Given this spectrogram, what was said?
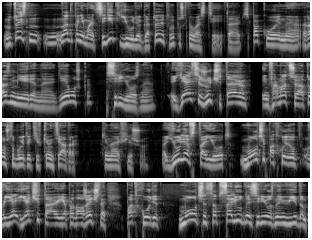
Ну, то есть, надо понимать, сидит Юля, готовит выпуск новостей. Так. Спокойная, размеренная девушка, серьезная. Я сижу, читаю информацию о том, что будет идти в кинотеатрах киноафишу. Юля встает, молча подходит. Вот я, я читаю, я продолжаю читать. Подходит, молча, с абсолютно серьезным видом,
